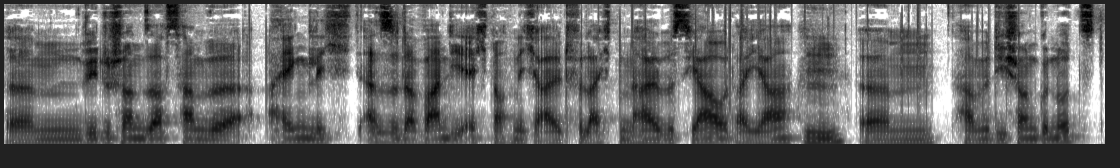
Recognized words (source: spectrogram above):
Ähm, wie du schon sagst, haben wir eigentlich, also da waren die echt noch nicht alt, vielleicht ein halbes Jahr oder Jahr, mhm. ähm, haben wir die schon genutzt.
